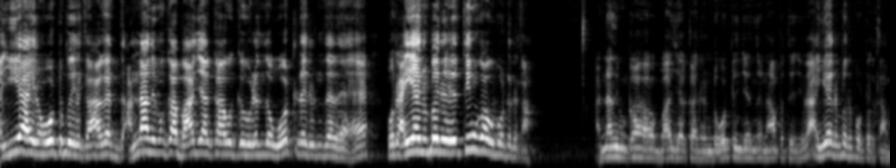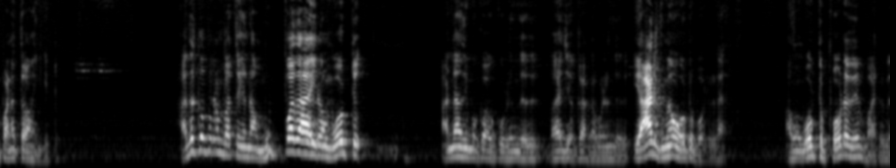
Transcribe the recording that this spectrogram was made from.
ஐயாயிரம் ஓட்டு போயிருக்காக அதிமுக பாஜகவுக்கு விழுந்த ஓட்டில் இருந்ததை ஒரு ஐயாயிரம் பேர் திமுகவுக்கு போட்டிருக்கான். அதிமுக பாஜக ரெண்டு ஓட்டும் சேர்ந்து நாற்பத்தஞ்சில் ஐயாயிரம் பேர் போட்டிருக்கான் பணத்தை வாங்கிட்டு. அதுக்கப்புறம் பார்த்தீங்கன்னா முப்பதாயிரம் ஓட்டு அதிமுகவுக்கு விழுந்தது பாஜக விழுந்தது. யாருக்குமே ஓட்டு போடல. அவன் ஓட்டு போடவே வரல.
